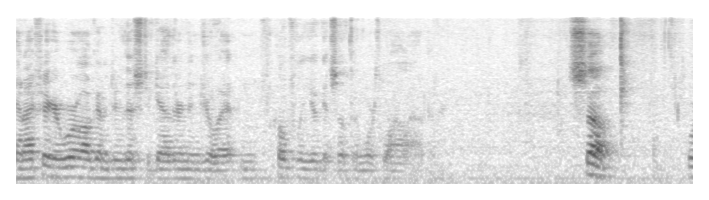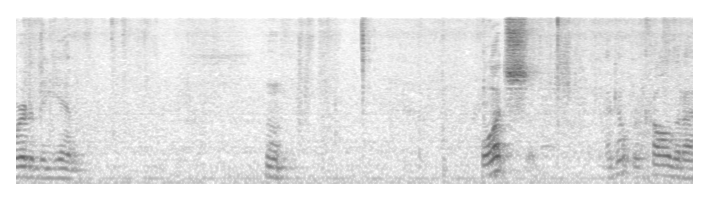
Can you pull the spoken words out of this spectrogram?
And I figure we're all going to do this together and enjoy it, and hopefully you'll get something worthwhile out of it. So, where to begin? Hmm. What's, I don't recall that I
